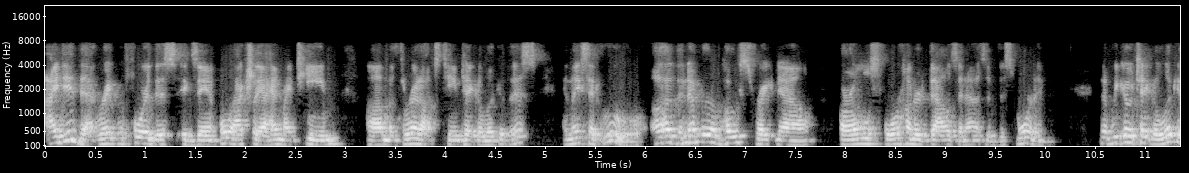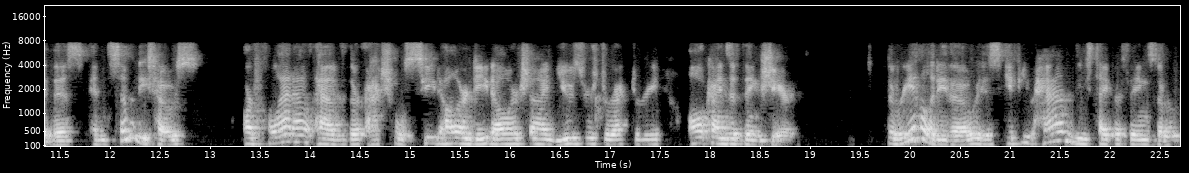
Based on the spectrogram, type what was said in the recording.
I did that right before this example. Actually, I had my team, um, the ThreatOps team, take a look at this, and they said, ooh, uh, the number of hosts right now are almost 400,000 as of this morning. And if we go take a look at this, and some of these hosts are flat out have their actual C dollar, D dollar sign, users directory, all kinds of things shared. The reality though is if you have these type of things that are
